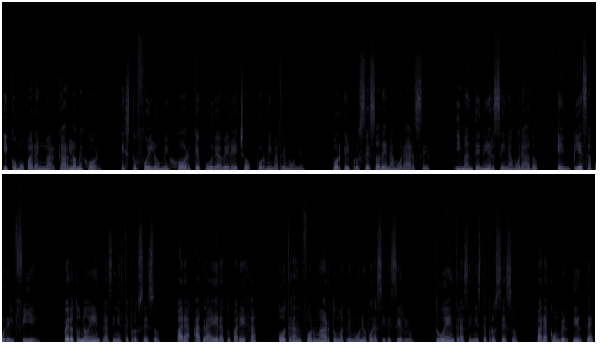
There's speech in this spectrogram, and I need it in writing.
Y como para enmarcarlo mejor, esto fue lo mejor que pude haber hecho por mi matrimonio. Porque el proceso de enamorarse y mantenerse enamorado empieza por el FIE, Pero tú no entras en este proceso para atraer a tu pareja o transformar tu matrimonio, por así decirlo. Tú entras en este proceso para convertirte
